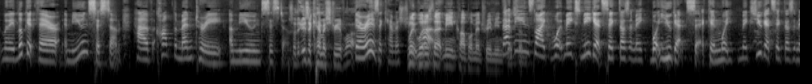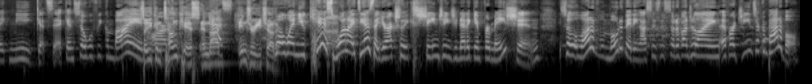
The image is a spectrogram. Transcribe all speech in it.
when they look at their immune system have complementary immune systems. So there is a chemistry of love. there is a chemistry. Wait, of what does that mean? Complementary immune That system. means like what makes me get sick doesn't make what you get sick, and what makes you get sick doesn't make me get sick. And so if we combine, so you can our- tongue kiss and Yes. not injure each other. Well, when you kiss, one idea is that you're actually exchanging genetic information. So a lot of motivating us is this sort of underlying if our genes are compatible.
